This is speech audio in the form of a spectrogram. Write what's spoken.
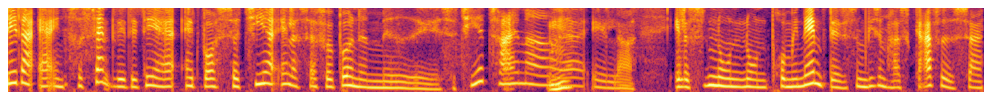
det, der er interessant ved det, det er, at vores satire ellers er forbundet med øh, satiretegnere, mm. eller eller sådan nogle, nogle prominente, som ligesom har skaffet sig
